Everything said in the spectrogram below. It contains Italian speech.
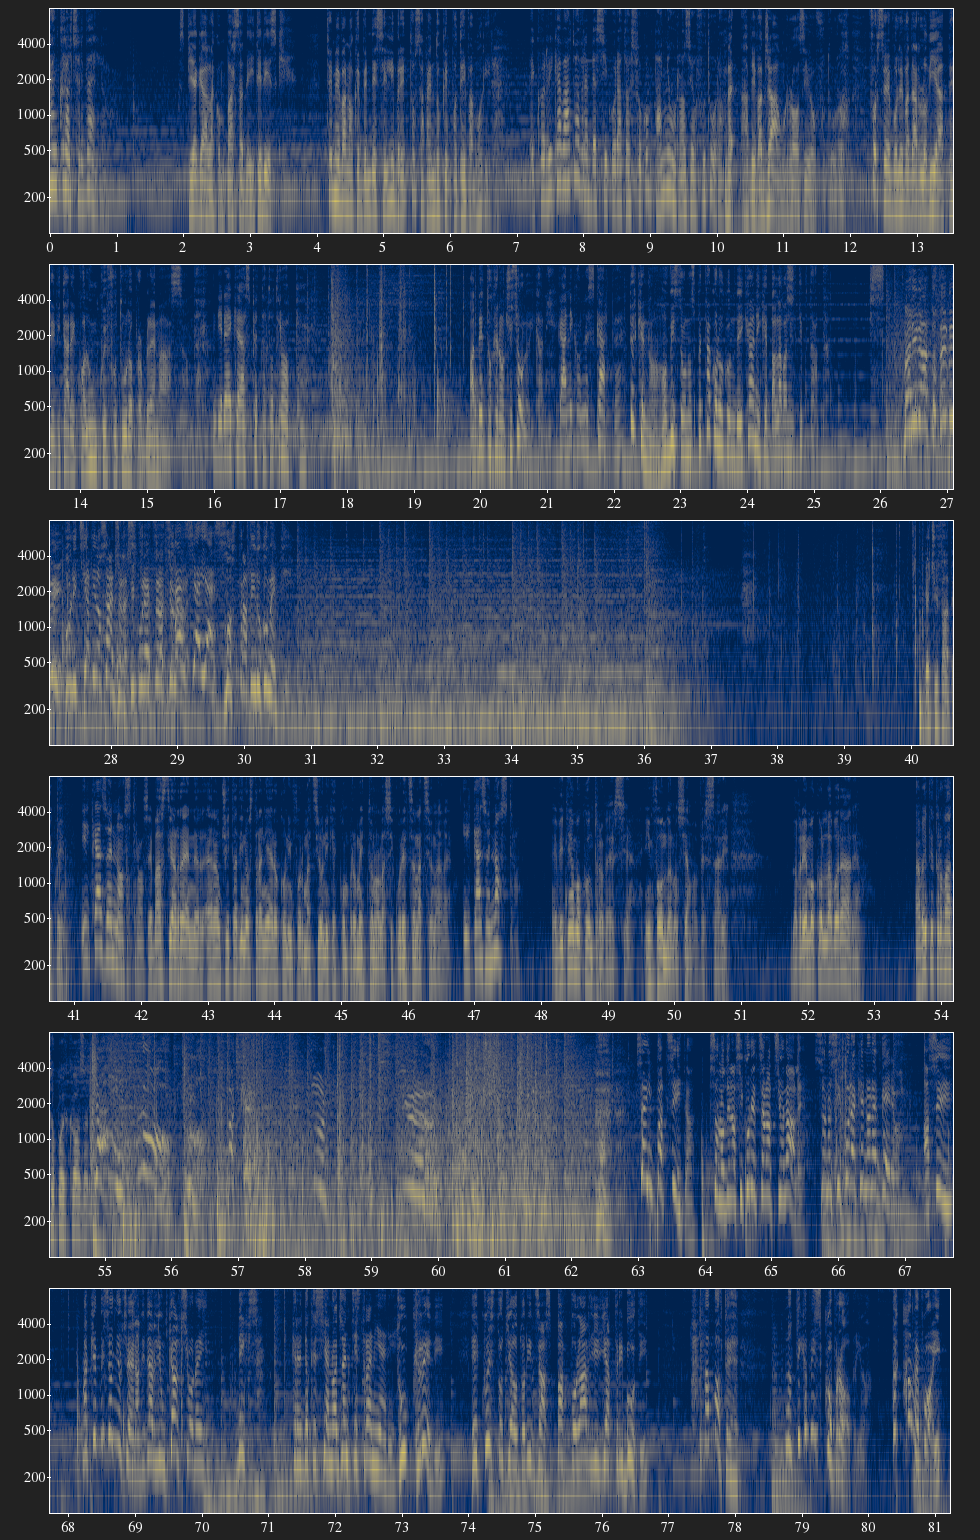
Cancro al cervello. Spiega la comparsa dei tedeschi. Temevano che vendesse il libretto sapendo che poteva morire. E col ricavato avrebbe assicurato al suo compagno un roseo futuro. Beh, aveva già un roseo futuro. Forse voleva darlo via per evitare qualunque futuro problema a Sander. Direi che ha aspettato troppo. Ha detto che non ci sono i cani. Cani con le scarpe? Perché no? Ho visto uno spettacolo con dei cani che ballavano il tip tap. Mani in alto, fermi lì! Polizia di Los Angeles! Sicurezza nazionale! NCIS! Mostrate i documenti! Che ci fate qui? Il caso è nostro. Sebastian Renner era un cittadino straniero con informazioni che compromettono la sicurezza nazionale. Il caso è nostro. Evitiamo controversie. In fondo non siamo avversari. Dovremmo collaborare. Avete trovato qualcosa? No! Ma impazzita! Sono della sicurezza nazionale! Sono sicura che non è vero. Ah sì? Ma che bisogno c'era di dargli un calcio nei... Dix, credo che siano agenti stranieri. Tu credi? E questo ti autorizza a spappolargli gli attributi? A volte non ti capisco proprio. Ma come puoi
